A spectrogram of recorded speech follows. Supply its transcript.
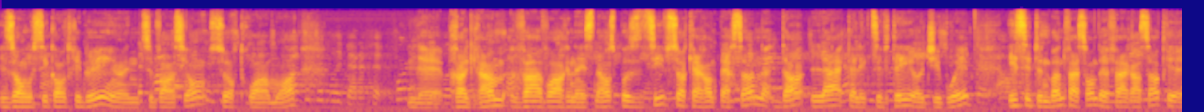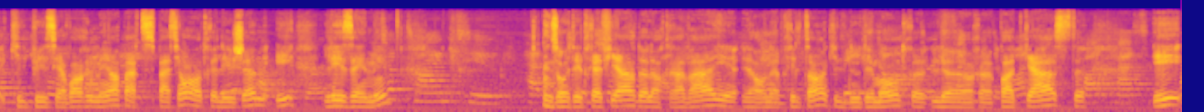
Ils ont aussi contribué à une subvention sur trois mois le programme va avoir une incidence positive sur 40 personnes dans la collectivité Ojibwe et c'est une bonne façon de faire en sorte qu'il puisse y avoir une meilleure participation entre les jeunes et les aînés. Ils ont été très fiers de leur travail on a pris le temps qu'ils nous démontrent leur podcast et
